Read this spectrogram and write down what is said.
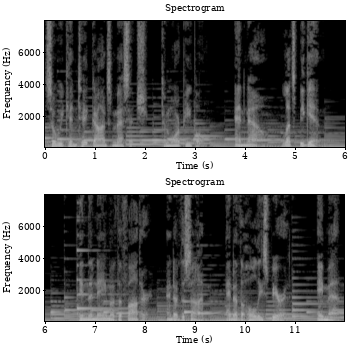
so we can take God's message to more people. And now, let's begin. In the name of the Father, and of the Son, and of the Holy Spirit. Amen.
